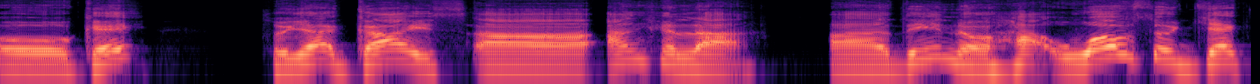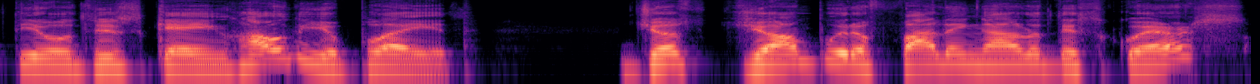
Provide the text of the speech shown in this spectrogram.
Okay. So yeah, guys, uh, Angela, uh, Dino, how, what was the objective of this game? How do you play it? Just jump with a falling out of the squares?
